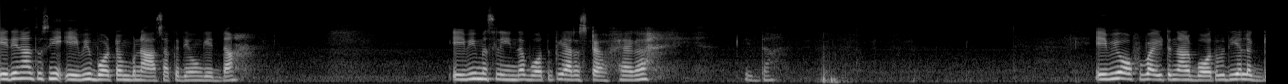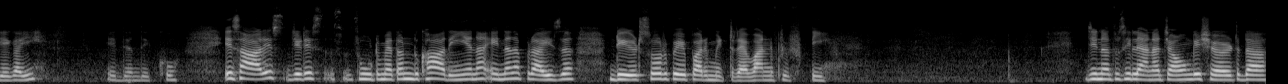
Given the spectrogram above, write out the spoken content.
ਇਹਦੇ ਨਾਲ ਤੁਸੀਂ ਇਹ ਵੀ ਬਾਟਮ ਬਣਾ ਸਕਦੇ ਹੋਗੇ ਇਦਾਂ ਇਹ ਵੀ ਮਸਲੀਨ ਦਾ ਬਹੁਤ ਪਿਆਰਾ ਸਟੱਫ ਹੈਗਾ। ਇਦਾਂ ਇਹ ਵੀ ਆਫ ਵਾਈਟ ਨਾਲ ਬਹੁਤ ਵਧੀਆ ਲੱਗੇਗਾ ਜੀ। ਇਦਾਂ ਦੇਖੋ। ਇਹ ਸਾਰੇ ਜਿਹੜੇ ਸੂਟ ਮੈਂ ਤੁਹਾਨੂੰ ਦਿਖਾ ਰਹੀ ਹਾਂ ਨਾ, ਇਹਨਾਂ ਦਾ ਪ੍ਰਾਈਸ 150 ਰੁਪਏ ਪਰ ਮੀਟਰ ਹੈ 150 ਜਿੰਨਾ ਤੁਸੀਂ ਲੈਣਾ ਚਾਹੋਗੇ ਸ਼ਰਟ ਦਾ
